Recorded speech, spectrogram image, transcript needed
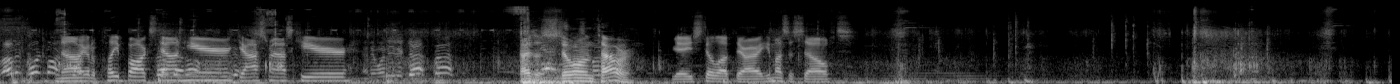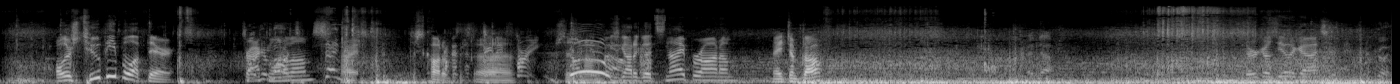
Rally point mark. No, I got a plate box down here. Gas mask here. Anyone need a gas mask? Guys are still on the tower. Yeah, he's still up there. He must have selfed. Oh, there's two people up there. Cracked one of them. Send All it. right, just caught a This is uh, Phoenix 3. precision Woo! on He's him. got a good sniper on him. They jumped off. And. There goes the other guy. Good.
